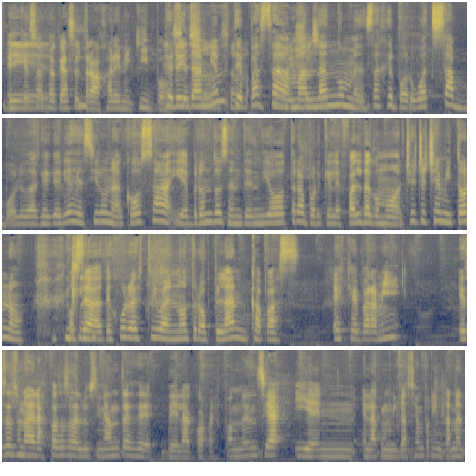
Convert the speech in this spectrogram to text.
de... Es que eso es lo que hace trabajar en equipo. Pero es y eso, también te pasa mandando un mensaje por WhatsApp, boluda, que querías decir una cosa y de pronto se entendió otra porque le falta como, che, che, che, mi tono. O sea, te juro, esto iba en otro plan, capaz. Es que para mí esa es una de las cosas alucinantes de, de la correspondencia y en, en la comunicación por internet.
